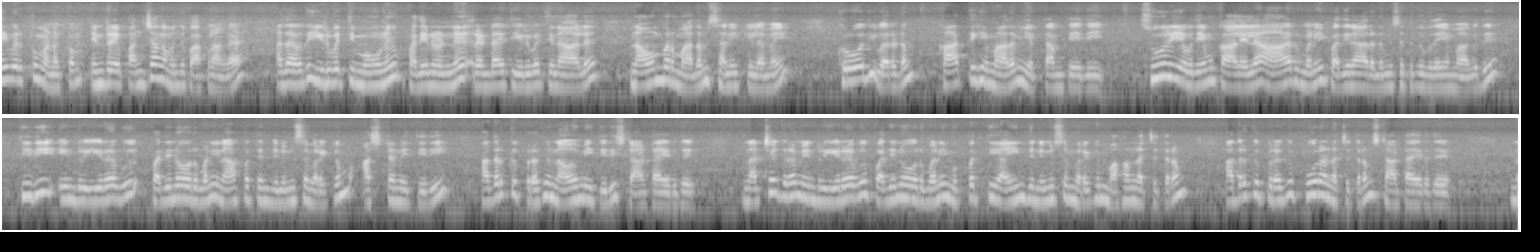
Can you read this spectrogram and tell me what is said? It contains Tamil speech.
அனைவருக்கும் வணக்கம். இன்றைய பஞ்சாங்கம் வந்து பார்க்கலாங்க. அதாவது இருபத்தி மூணு பதினொன்று ரெண்டாயிரத்தி இருபத்தி நாலு நவம்பர் மாதம் சனிக்கிழமை குரோதி வருடம் கார்த்திகை மாதம் எட்டாம் தேதி. சூரிய உதயம் காலையில் ஆறு மணி பதினாறு நிமிஷத்துக்கு உதயமாகுது. திதி இன்று இரவு பதினோரு மணி நாற்பத்தஞ்சு நிமிஷம் வரைக்கும் அஷ்டமி திதி. அதற்கு பிறகு நவமி திதி ஸ்டார்ட் ஆயிடுது நட்சத்திரம் இன்று இரவு பதினோரு மணி முப்பத்தி ஐந்து நிமிஷம் வரைக்கும் மகம் நட்சத்திரம். அதற்கு பிறகு பூர நட்சத்திரம் ஸ்டார்ட் ஆயிடுது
